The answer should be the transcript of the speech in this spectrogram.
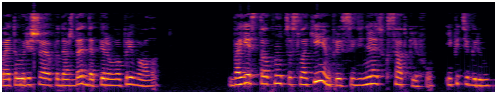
поэтому решаю подождать до первого привала. Боясь столкнуться с лакеем, присоединяюсь к Садклифу и Пятигрю.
